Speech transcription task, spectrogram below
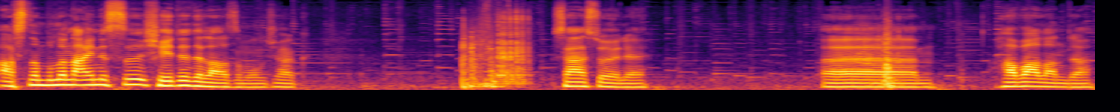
Aslında bunların aynısı şeyde de lazım olacak. Sen söyle. Eee havaalanında.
